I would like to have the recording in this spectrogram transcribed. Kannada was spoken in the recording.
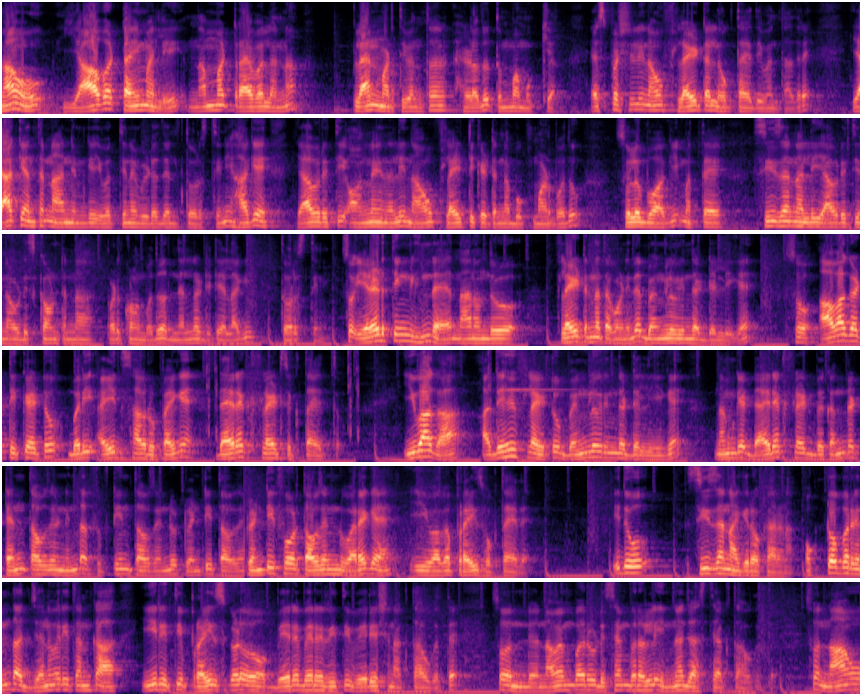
ನಾವು ಯಾವ ಟೈಮಲ್ಲಿ ನಮ್ಮ ಟ್ರಾವೆಲನ್ನು ಪ್ಲ್ಯಾನ್ ಮಾಡ್ತೀವಿ ಅಂತ ಹೇಳೋದು ತುಂಬ ಮುಖ್ಯ. ಎಸ್ಪೆಷಲಿ ನಾವು ಫ್ಲೈಟಲ್ಲಿ ಹೋಗ್ತಾ ಇದ್ದೀವಿ ಅಂತಾದರೆ, ಯಾಕೆ ಅಂತ ನಾನು ನಿಮಗೆ ಇವತ್ತಿನ ವಿಡಿಯೋದಲ್ಲಿ ತೋರಿಸ್ತೀನಿ. ಹಾಗೆ ಯಾವ ರೀತಿ ಆನ್ಲೈನಲ್ಲಿ ನಾವು ಫ್ಲೈಟ್ ಟಿಕೆಟನ್ನು ಬುಕ್ ಮಾಡ್ಬೋದು, ಸುಲಭವಾಗಿ ಮತ್ತು ಸೀಸನ್ನಲ್ಲಿ ಯಾವ ರೀತಿ ನಾವು ಡಿಸ್ಕೌಂಟನ್ನು ಪಡ್ಕೊಳ್ಬೋದು ಅದನ್ನೆಲ್ಲ ಡೀಟೇಲಾಗಿ ತೋರಿಸ್ತೀನಿ. ಸೊ ಎರಡು ತಿಂಗಳ ಹಿಂದೆ ನಾನೊಂದು ಫ್ಲೈಟನ್ನು ತಗೊಂಡಿದ್ದೆ ಬೆಂಗಳೂರಿಂದ ಡೆಲ್ಲಿಗೆ. ಸೊ ಆವಾಗ ಟಿಕೆಟು ಬರೀ ಐದು ಸಾವಿರ ರೂಪಾಯಿಗೆ ಡೈರೆಕ್ಟ್ ಫ್ಲೈಟ್ ಸಿಗ್ತಾ ಇತ್ತು. ಇವಾಗ ಅದೇ ಫ್ಲೈಟು ಬೆಂಗಳೂರಿಂದ ಡೆಲ್ಲಿಗೆ ನಮಗೆ ಡೈರೆಕ್ಟ್ ಫ್ಲೈಟ್ ಬೇಕಂದರೆ ten ತೌಸಂಡಿಂದ fifteen thousand twenty thousand twenty four ತೌಸಂಡ್ವರೆಗೆ ಇವಾಗ ಪ್ರೈಸ್ ಹೋಗ್ತಾ ಇದೆ. ಇದು ಸೀಸನ್ ಆಗಿರೋ ಕಾರಣ. ಅಕ್ಟೋಬರಿಂದ ಜನವರಿ ತನಕ ಈ ರೀತಿ ಪ್ರೈಸ್ಗಳು ಬೇರೆ ಬೇರೆ ರೀತಿ ವೇರಿಯೇಷನ್ ಆಗ್ತಾ ಹೋಗುತ್ತೆ. ಸೊ ನವೆಂಬರು ಡಿಸೆಂಬರಲ್ಲಿ ಇನ್ನೂ ಜಾಸ್ತಿ ಆಗ್ತಾ ಹೋಗುತ್ತೆ. ಸೊ ನಾವು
